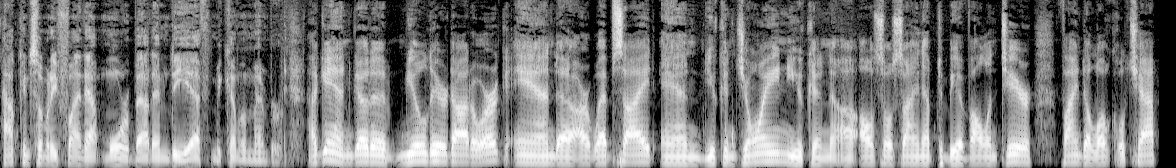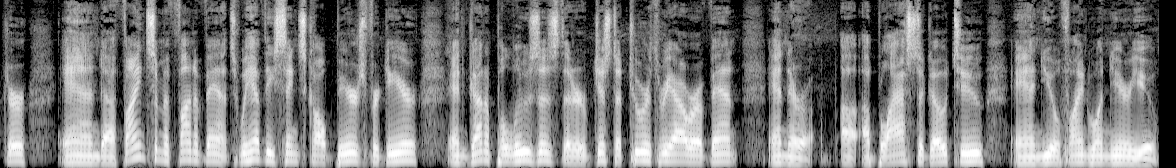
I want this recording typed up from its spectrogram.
how can somebody find out more about MDF and become a member? Again, go to muledeer.org and uh, our website, and you can join. You can uh, also sign up to be a volunteer, find a local chapter, and uh, find some fun events. We have these things called Beers for Deer and Gunnapaloozas that are just a two or three hour event, and they're a, a blast to go to, and you'll find one near you.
